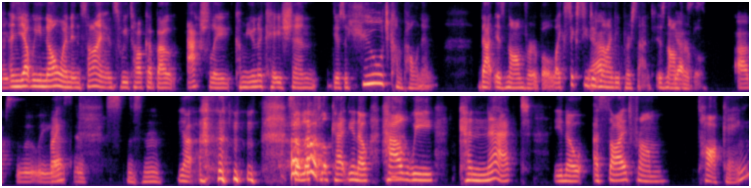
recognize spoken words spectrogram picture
right and yet we know and in science we talk about actually communication there's a huge component that is nonverbal like 60 yeah. to 90 percent is nonverbal yes absolutely right yes. and, mm-hmm. yeah so let's look at you know how we connect you know aside from talking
